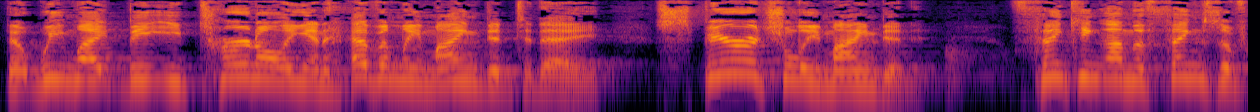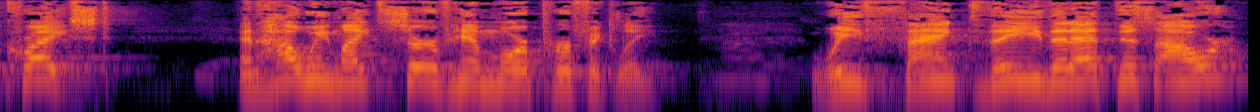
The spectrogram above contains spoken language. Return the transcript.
that we might be eternally and heavenly minded today, spiritually minded, thinking on the things of Christ and how we might serve Him more perfectly. We thank Thee that at this hour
